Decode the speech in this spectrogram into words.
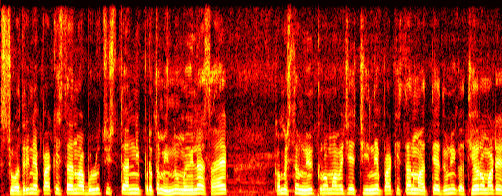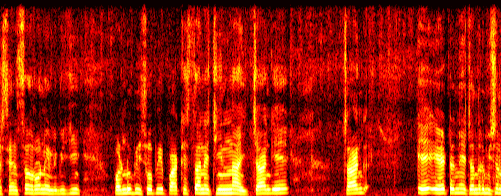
ચૌધરીને પાકિસ્તાનમાં બલુચિસ્તાનની પ્રથમ હિન્દુ મહિલા સહાયક કમિશનર નિયુક્ત કરવામાં આવે છે. ચીને પાકિસ્તાનમાં અત્યાધુનિક હથિયારો માટે સેન્સરોને બીજી પંડુબી સોંપી પાકિસ્તાને ચીનના ચાંગ ચાંગ એ એટને ચંદ્ર મિશન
